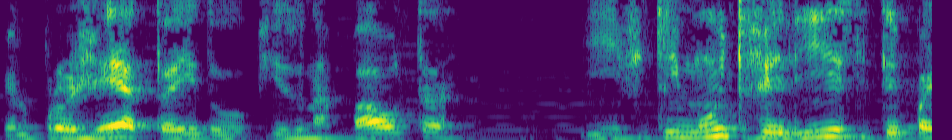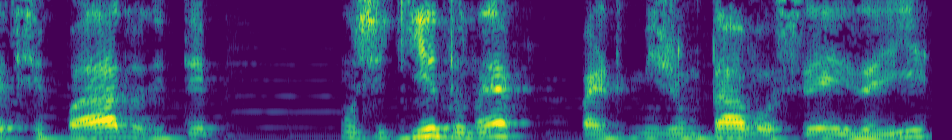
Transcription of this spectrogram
pelo projeto aí do Piso na Pauta. E fiquei muito feliz de ter participado, de ter conseguido né, me juntar a vocês aí.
